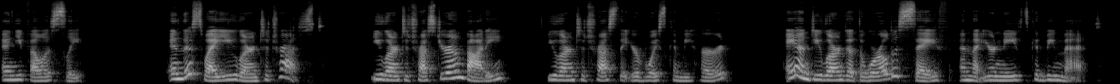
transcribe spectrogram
and you fell asleep. In this way, you learned to trust. You learned to trust your own body. You learned to trust that your voice can be heard. And you learned that the world is safe and that your needs can be met.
